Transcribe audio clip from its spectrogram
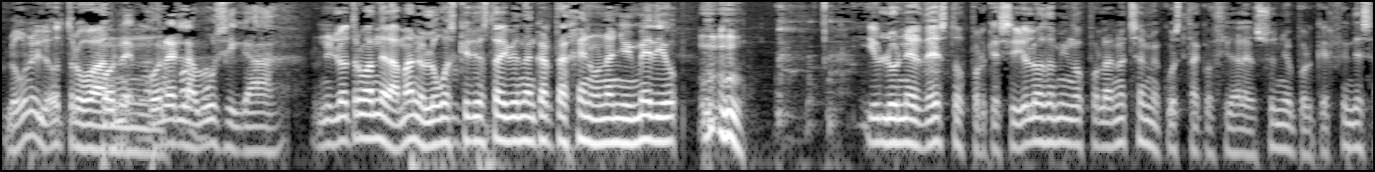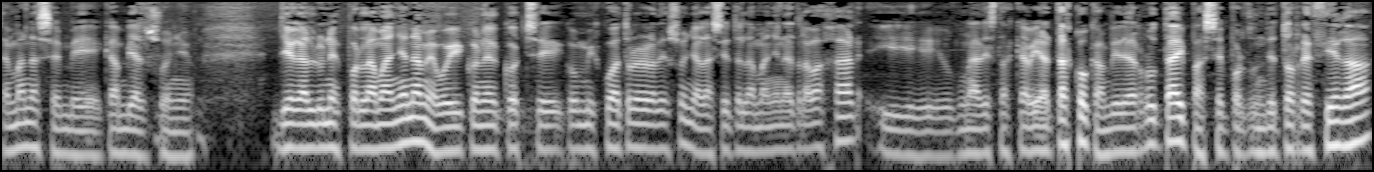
Lo uno y lo otro van, poner, poner la música. lo uno y lo otro van de la mano. Luego es que yo estaba viviendo en Cartagena un año y medio y un lunes de estos, porque si yo los domingos por la noche me cuesta conciliar el sueño, porque el fin de semana se me cambia el sueño. Llega el lunes por la mañana, me voy con el coche con mis cuatro horas de sueño a las 7 de la mañana a trabajar y una de estas que había atasco, cambié de ruta y pasé por donde Torre Ciega,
